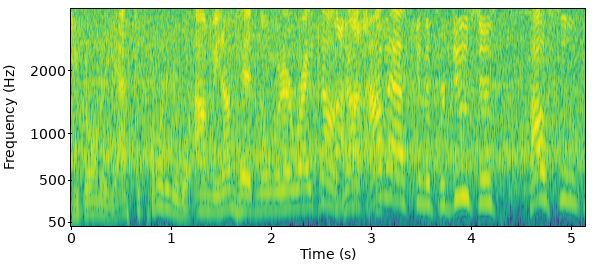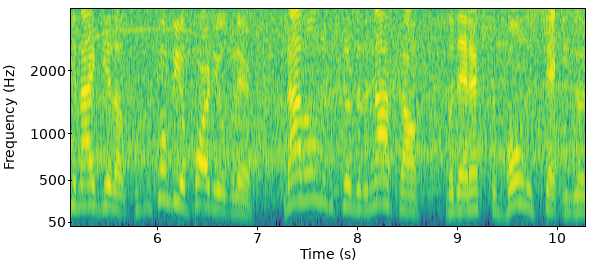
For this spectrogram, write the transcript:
You going to the after party or what? I mean, I'm heading over there right now, John. I'm asking the producers, how soon can I get up? Because it's going to be a party over there. Not only because of the knockout, but that extra bonus check he's going to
